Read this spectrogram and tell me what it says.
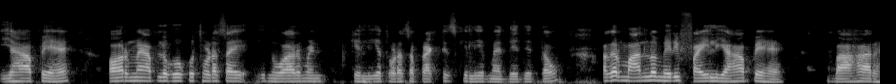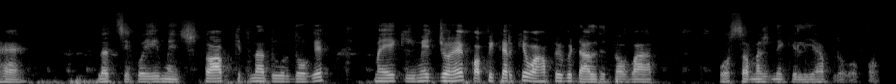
यहाँ पे है। और मैं आप लोगों को थोड़ा सा इन्वायरमेंट के लिए, थोड़ा सा प्रैक्टिस के लिए मैं दे देता हूँ। अगर मान लो मेरी फ़ाइल यहाँ पे है बाहर है। लेट्स से कोई इमेज तो आप कितना दूर दोगे? मैं एक इमेज जो है कॉपी करके वहाँ पे भी डाल देता हूँ बाहर, वो समझने के लिए आप लोगों को।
